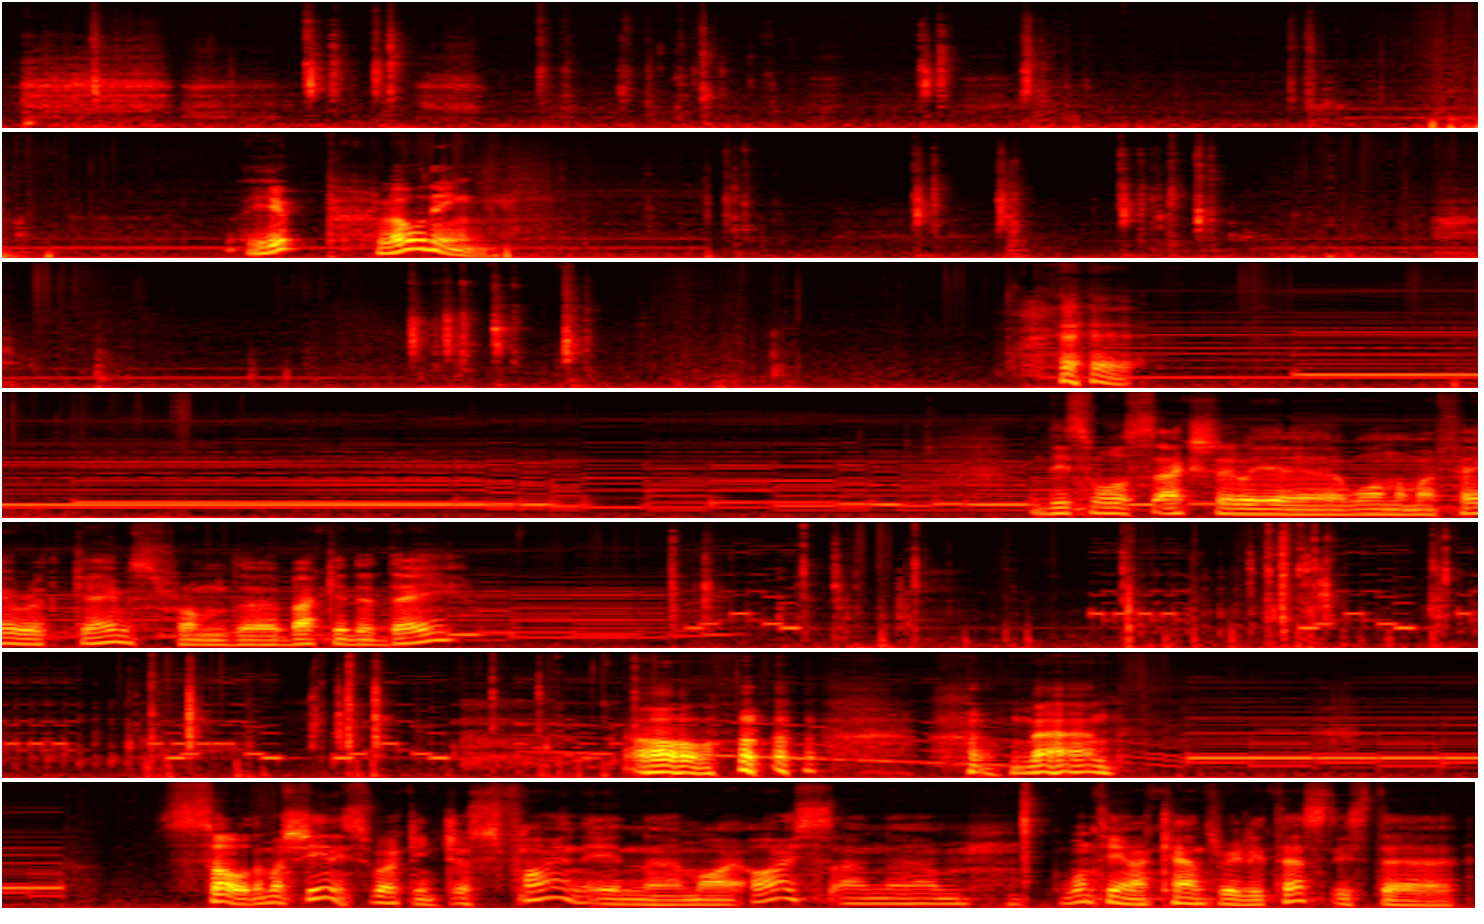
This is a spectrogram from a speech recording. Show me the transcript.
yep, loading. This was actually uh, one of my favorite games from the back in the day. Oh, man. So the machine is working just fine in uh, my eyes and um, one thing I can't really test is the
